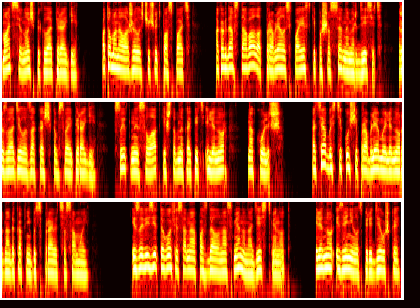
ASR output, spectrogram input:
Мать всю ночь пекла пироги. Потом она ложилась чуть-чуть поспать, а когда вставала, отправлялась в поездки по шоссе номер 10, разводила заказчикам свои пироги, сытные, сладкие, чтобы накопить Эленор на колледж. Хотя бы с текущей проблемой Эленор надо как-нибудь справиться самой. Из-за визита в офис она опоздала на смену на 10 минут. Эленор извинилась перед девушкой,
